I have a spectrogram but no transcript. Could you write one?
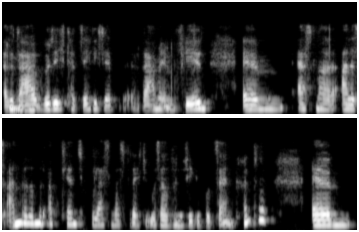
Also mhm. da würde ich tatsächlich der Dame empfehlen, ähm, erstmal alles andere mit abklären zu lassen, was vielleicht die Ursache für eine Fehlgeburt sein könnte. Ähm,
